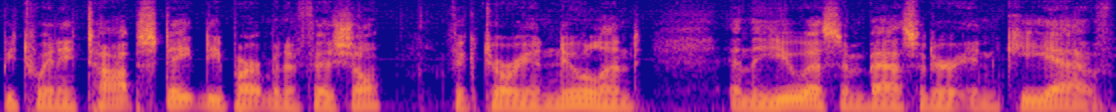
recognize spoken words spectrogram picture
between a top State Department official, Victoria Nuland, and the U.S. ambassador in Kiev.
